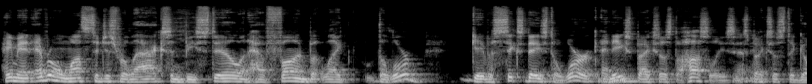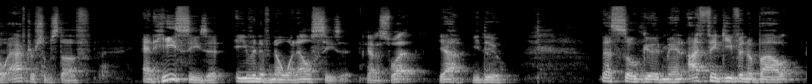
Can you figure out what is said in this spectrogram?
hey man, everyone wants to just relax and be still and have fun, but like the Lord gave us six days to work and he mm-hmm. expects us to hustle. He expects us to go after some stuff. And he sees it even if no one else sees it. Got to sweat. Yeah, you do. That's so good, man. I think even about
